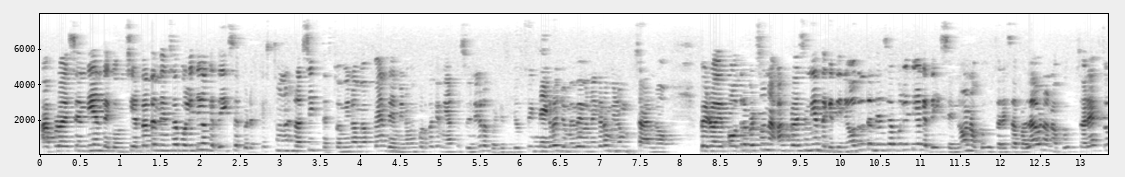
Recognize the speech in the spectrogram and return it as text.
afrodescendiente con cierta tendencia política que te dice, pero es que esto no es racista, esto a mí no me ofende, a mí no me importa que me digas que soy negro, porque si yo soy negro, yo me veo negro, a mí no, o sea, no. Pero hay otra persona afrodescendiente que tiene otra tendencia política que te dice, no, no puedes usar esa palabra, no puedes usar esto,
